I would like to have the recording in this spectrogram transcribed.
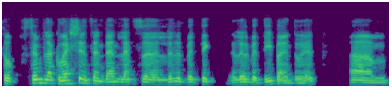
so simpler questions and then let's a uh, little bit dig a little bit deeper into it. Um,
